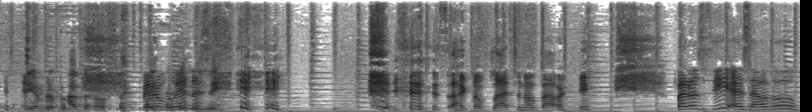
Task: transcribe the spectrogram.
Siempre plátanos. Pero bueno, sí. Exacto, plátano power. Pero sí, es algo,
